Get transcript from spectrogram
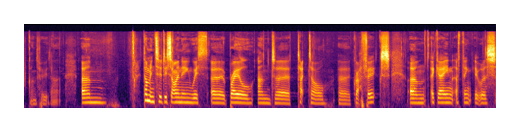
I've gone through that. Um, coming to designing with uh, Braille and uh, tactile uh, graphics. Um, again, I think it was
